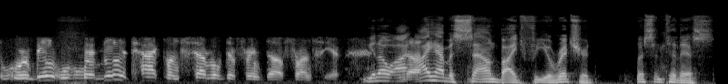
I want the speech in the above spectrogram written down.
we're being we're being attacked on several different uh, fronts here. You know, I, uh, I have a soundbite for you, Richard. Listen to this.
